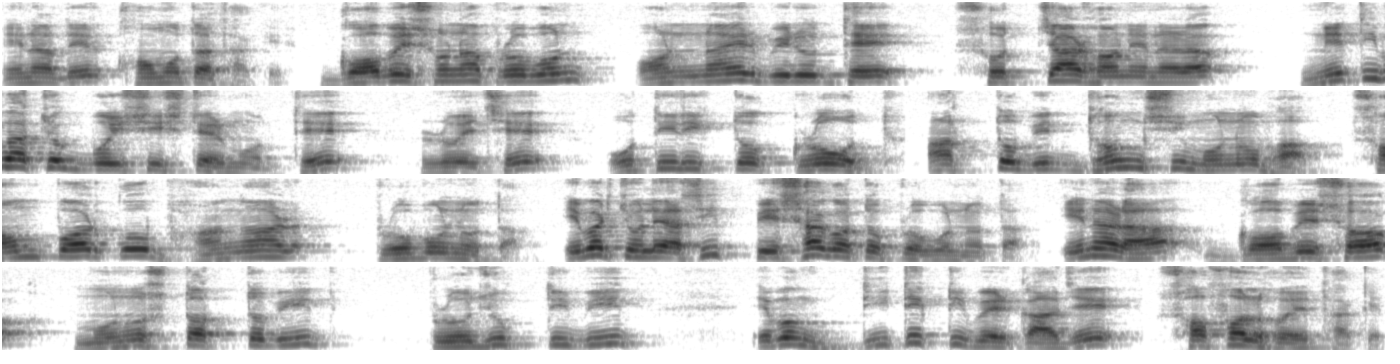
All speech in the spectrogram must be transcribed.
এনাদের ক্ষমতা থাকে। গবেষণা প্রবণ অন্যায়ের বিরুদ্ধে সোচ্চার হন এনারা। নেতিবাচক বৈশিষ্ট্যের মধ্যে রয়েছে অতিরিক্ত ক্রোধ, আত্মবিধ্বংসী মনোভাব, সম্পর্ক ভাঙার প্রবণতা। এবার চলে আসি পেশাগত প্রবণতা। এনারা গবেষক, মনস্তত্ত্ববিদ, প্রযুক্তিবিদ এবং ডিটেকটিভের কাজে সফল হয়ে থাকেন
